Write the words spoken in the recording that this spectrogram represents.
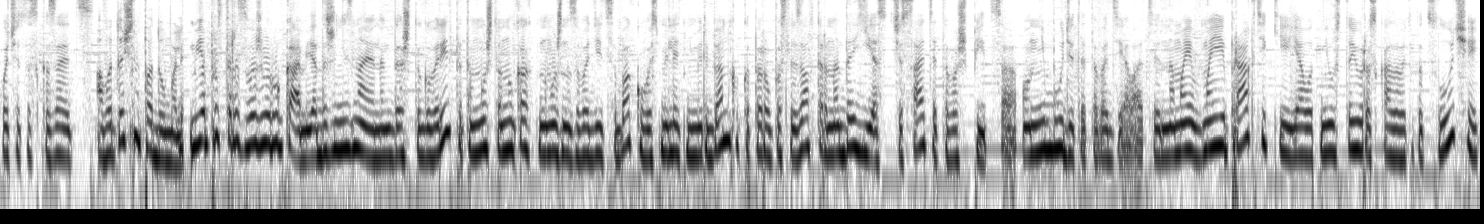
хочется сказать... А вы точно подумали? Я просто развожу руками, я даже не знаю иногда, что говорить, потому что, ну как можно заводить собаку восьмилетнему ребенку, которого послезавтра надоест чесать этого шпица? Он не будет этого делать. И на моей, в моей практике я вот не устаю рассказывать этот случай,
